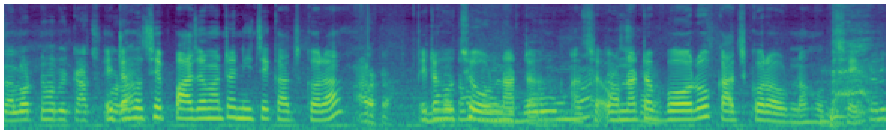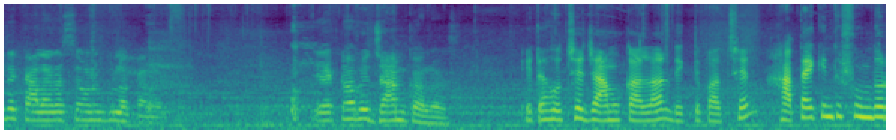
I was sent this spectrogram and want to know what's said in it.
সালোয়ারটা হবে কাজ করা। এটা হচ্ছে পাজামাটা নিচে কাজ করা। এটা হচ্ছে ওড়নাটা। আচ্ছা ওড়নাটা বড় কাজ করা ওড়না হচ্ছে। এটার কালার আছে অনেকগুলো কালার একটা হবে জাম কালার এটা হচ্ছে জাম কালার দেখতে পাচ্ছেন। হাতায় কিন্তু সুন্দর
